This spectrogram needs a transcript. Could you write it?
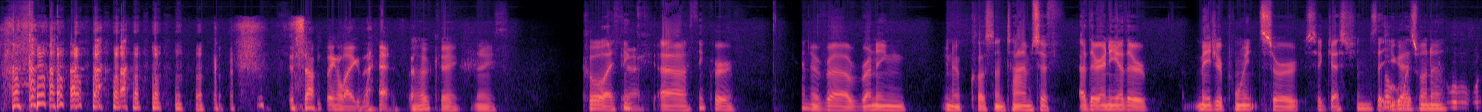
something like that okay nice cool i think yeah. uh, i think we're kind of uh, running you know close on time. So, if, are there any other major points or suggestions that you guys want to?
